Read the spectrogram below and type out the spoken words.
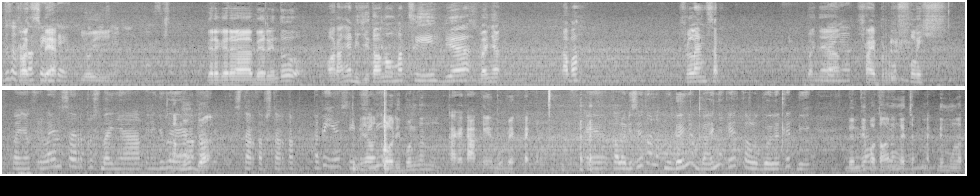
itu satu kafe gitu ya? Yoi. Gara-gara Berlin tuh orangnya digital nomad sih. Dia banyak apa? Freelancer. Banyak, Banyak. Freiberuflich banyak freelancer terus banyak ini juga Anak ya muda. apa startup startup tapi ya sih di ya kan sini kalau di Bonn kan kakek-kakek bawa backpacker eh, kalau di sini tuh anak mudanya banyak ya kalau gue liat-liat di dan dia potongannya nggak cepmek dia mulat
